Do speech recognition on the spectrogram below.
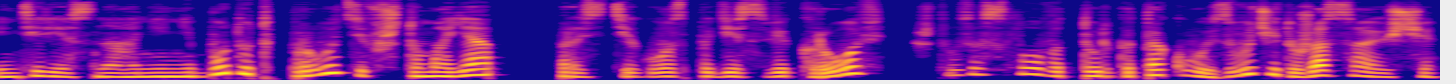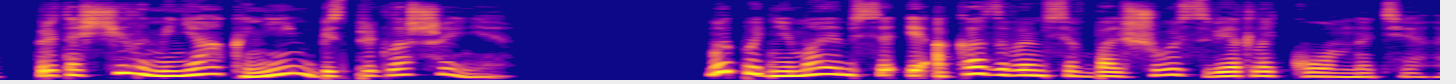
Интересно, они не будут против, что моя Прости, Господи, свекровь, что за слово только такое, звучит ужасающе, притащила меня к ним без приглашения. Мы поднимаемся и оказываемся в большой светлой комнате.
